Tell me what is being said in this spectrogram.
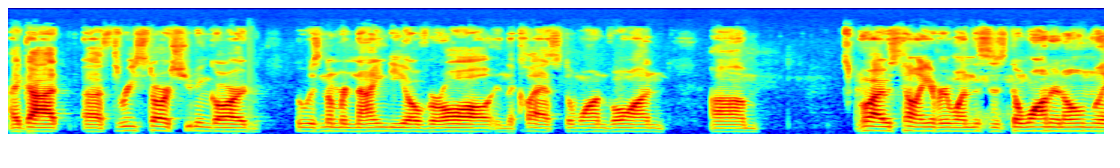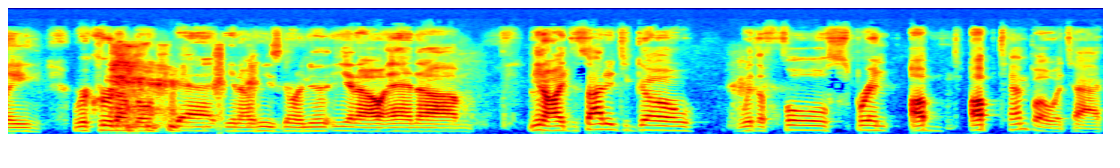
I got a three-star shooting guard who was number 90 overall in the class, Dewan Vaughn. Um, who I was telling everyone this is the one and only recruit I'm going to get. You know, he's going to, you know, and um, you know, I decided to go with a full sprint up up tempo attack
